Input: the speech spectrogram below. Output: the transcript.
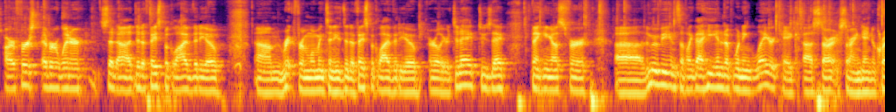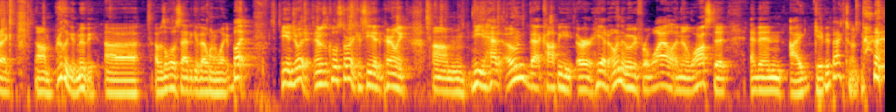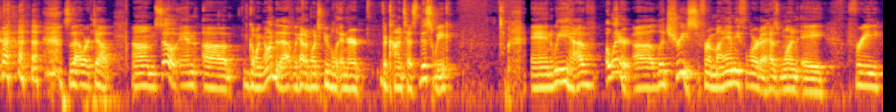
Our first ever winner said uh, did a Facebook Live video. Um, Rick from Wilmington, he did a Facebook Live video earlier today, Tuesday, thanking us for uh, the movie and stuff like that. He ended up winning Layer Cake, uh, star- starring Daniel Craig. Um, really good movie. Uh, I was a little sad to give that one away, but he enjoyed it. And it was a cool story because he had apparently um, he had owned that copy or he had owned the movie for a while and then lost it and then i gave it back to him. So that worked out. Um, so and uh, going on to that we had a bunch of people enter the contest this week and we have a winner. Uh, latrice from miami florida has won a free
